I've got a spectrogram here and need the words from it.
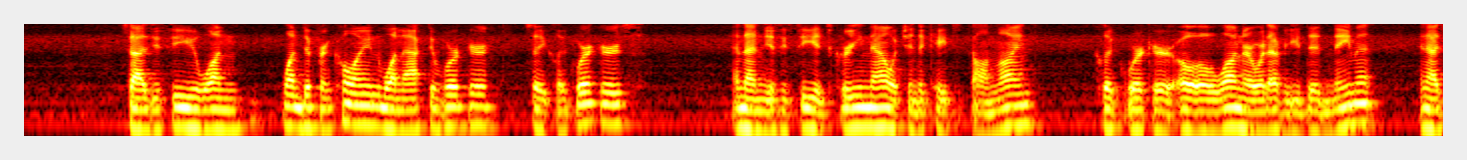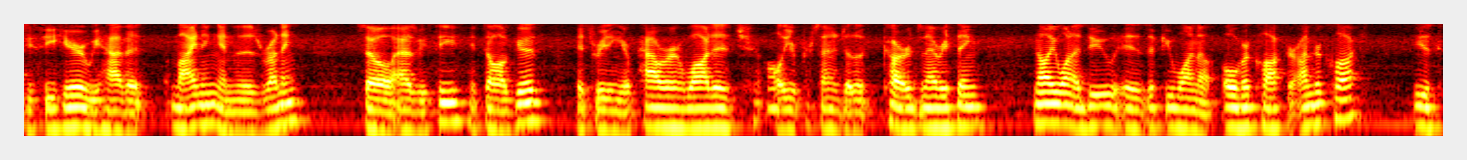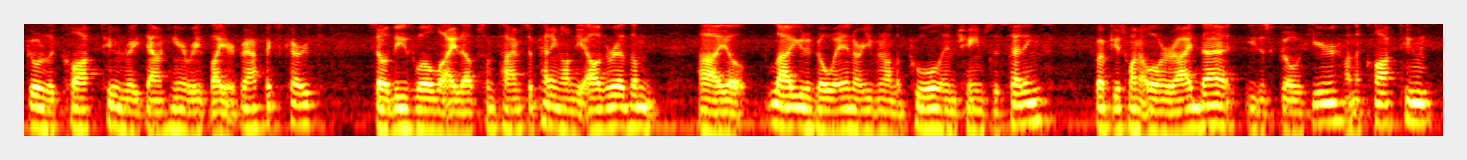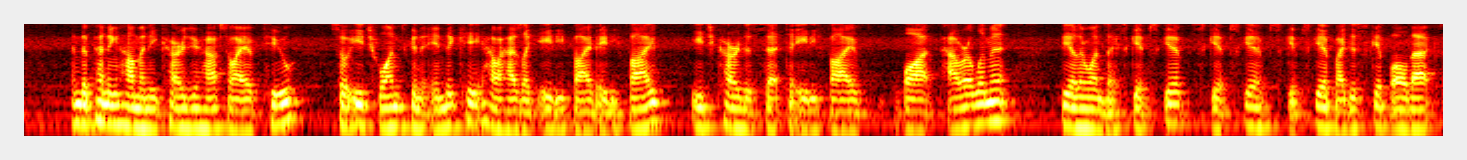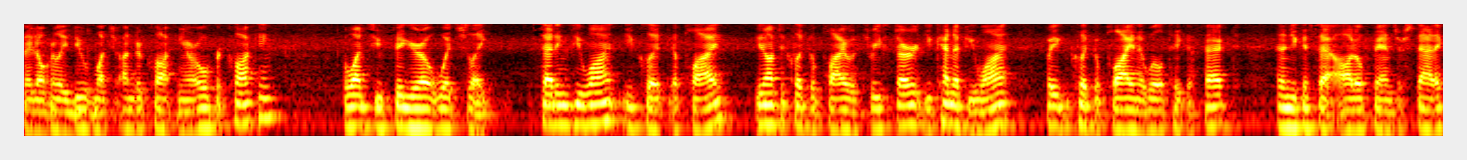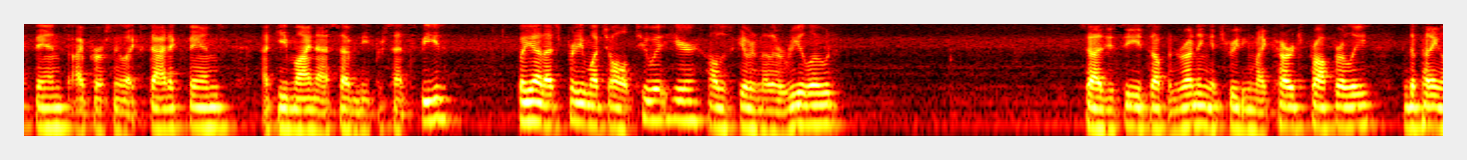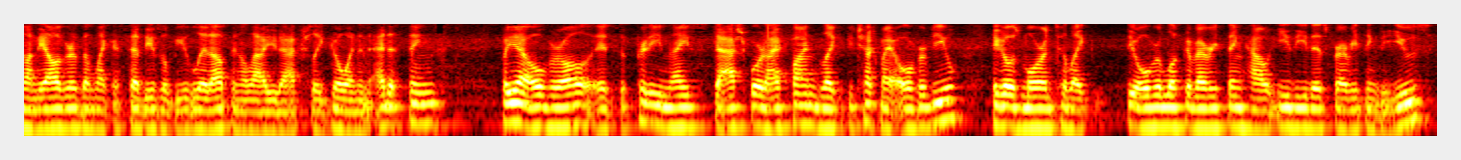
So as you see one one different coin, one active worker, so you click workers and then as you see it's green now which indicates it's online. Click worker 001 or whatever you did name it and as you see here we have it mining and it is running. So as we see, it's all good. It's reading your power, wattage, all your percentage of the cards and everything. And all you want to do is if you want to overclock or underclock, you just go to the clock tune right down here right by your graphics cards. So these will light up sometimes depending on the algorithm. Uh, it'll allow you to go in or even on the pool and change the settings. But if you just want to override that, you just go here on the clock tune. And depending how many cards you have, so I have two, so each one's going to indicate how it has like 85, 85. Each card is set to 85 watt power limit. The other ones I skip, skip, skip, skip, skip, skip. I just skip all that because I don't really do much underclocking or overclocking. But once you figure out which like settings you want, you click apply. You don't have to click apply with three start. You can if you want, but you can click apply and it will take effect. And then you can set auto fans or static fans. I personally like static fans. I keep mine at 70% speed. But yeah, that's pretty much all to it here. I'll just give it another reload. So as you see, it's up and running. It's reading my cards properly. And depending on the algorithm, like I said, these will be lit up and allow you to actually go in and edit things. But yeah, overall, it's a pretty nice dashboard. I find, like, if you check my overview, it goes more into, like, the overlook of everything, how easy it is for everything to use.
